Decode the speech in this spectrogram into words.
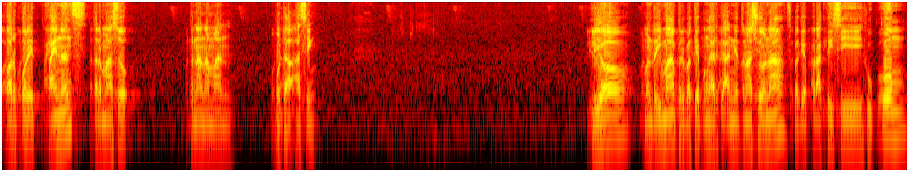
corporate finance, termasuk penanaman modal asing. Beliau menerima berbagai penghargaan internasional sebagai praktisi hukum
